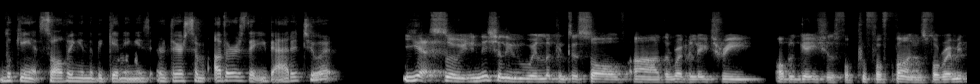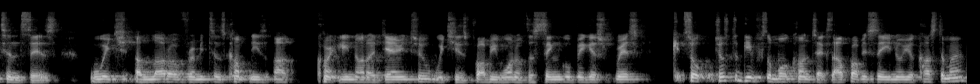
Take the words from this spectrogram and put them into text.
looking at solving in the beginning. Is are there some others that you've added to it? Yes. So initially, we were looking to solve uh, the regulatory obligations for proof of funds for remittances, which a lot of remittance companies are currently not adhering to, which is probably one of the single biggest risks. So just to give some more context, I'll probably say, you know, your customer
